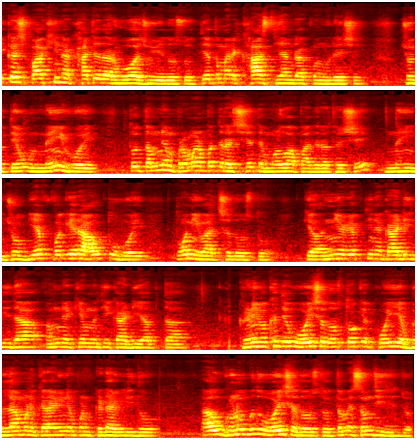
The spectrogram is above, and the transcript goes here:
એક જ પાખીના ખાતેદાર હોવા જોઈએ દોસ્તો. તે તમારે ખાસ ધ્યાન રાખવાનું રહેશે. જો તેવું નહીં હોય, તો તમને પ્રમાણપત્ર છે તે મળવા પાત્ર થશે નહીં. જો ગેપ વગેરે આવતું હોય તોની વાત છે દોસ્તો, કે અન્ય વ્યક્તિને કાઢી દીધા, અમને કેમ નથી કાઢી આપતા? ઘણી વખત એવું હોય છે દોસ્તો કે કોઈએ ભલામણ કરાવીને પણ કઢાવી લીધો. આવું ઘણું બધું હોય છે દોસ્તો, તમે સમજી જજો.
